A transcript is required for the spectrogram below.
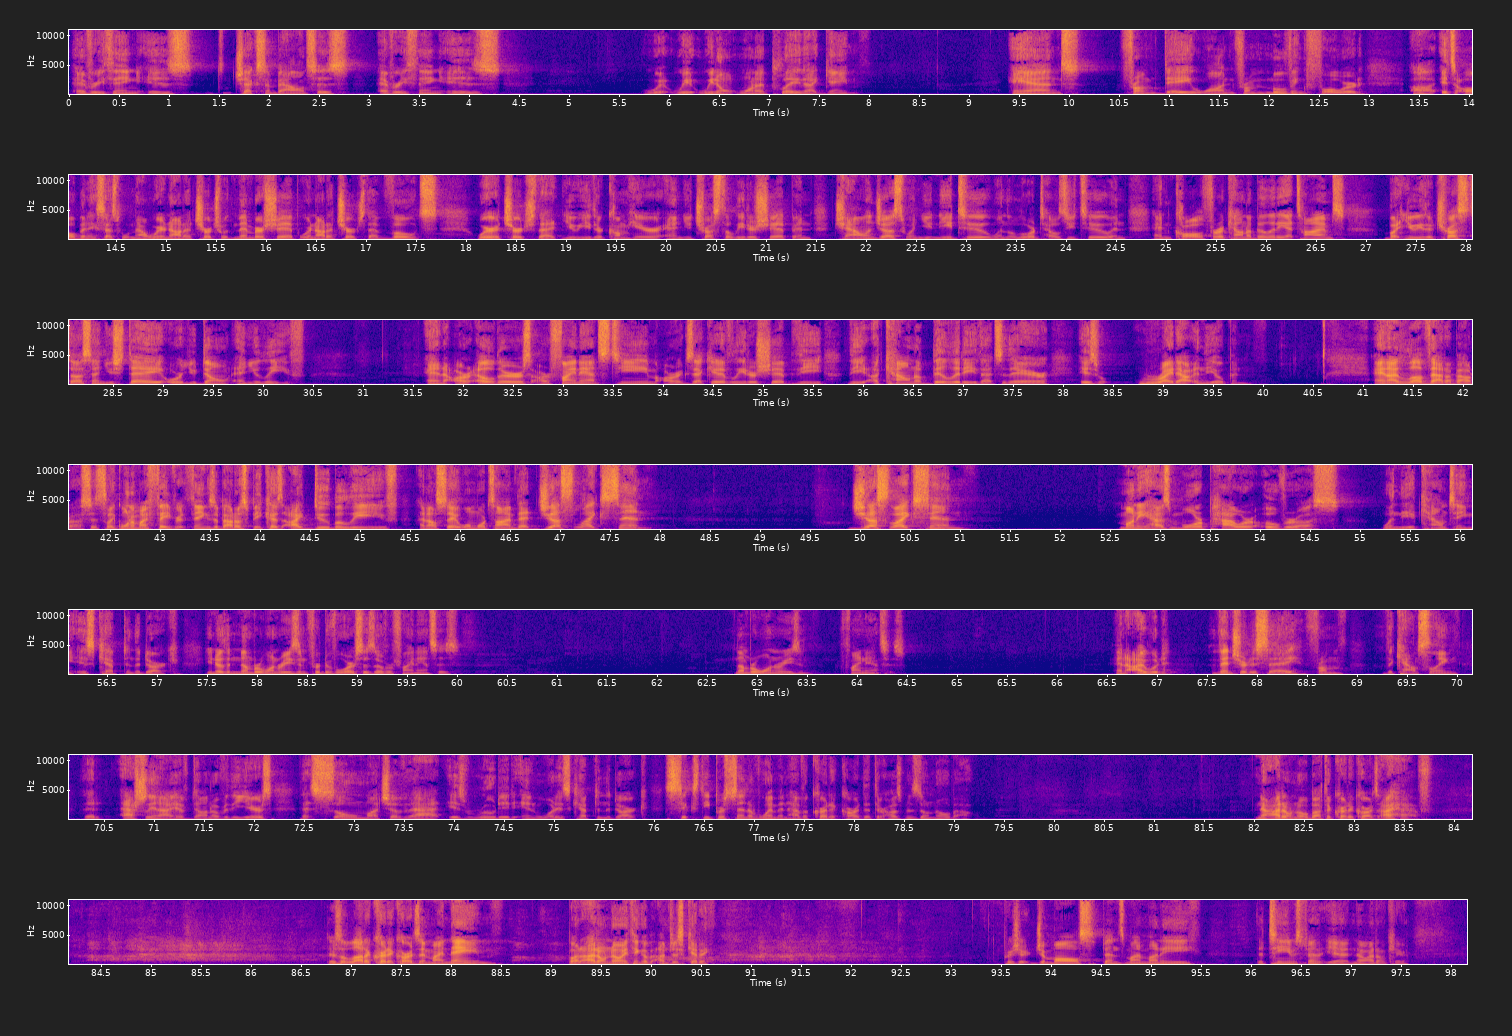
everything is checks and balances, everything is, we, we, we don't want to play that game. And from day one, from moving forward, uh, it's all been accessible. Now, we're not a church with membership. We're not a church that votes. We're a church that you either come here and you trust the leadership and challenge us when you need to, when the Lord tells you to, and, and call for accountability at times, but you either trust us and you stay or you don't and you leave. And our elders, our finance team, our executive leadership, the, the accountability that's there is right out in the open. And I love that about us. It's like one of my favorite things about us because I do believe, and I'll say it one more time, that just like sin, just like sin, money has more power over us when the accounting is kept in the dark. You know, the number one reason for divorce is over finances? Number one reason finances. And I would venture to say, from the counseling that Ashley and I have done over the years, that so much of that is rooted in what is kept in the dark. 60% of women have a credit card that their husbands don't know about. Now, I don't know about the credit cards I have. There's a lot of credit cards in my name, but I don't know anything about I'm just kidding. Pretty sure Jamal spends my money. The team spends yeah, no, I don't care.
